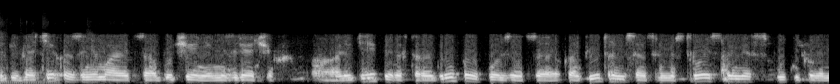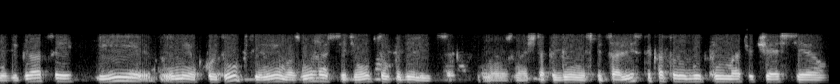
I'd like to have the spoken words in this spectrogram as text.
Библиотека занимается обучением незрячих а, людей первой и второй группы пользоваться компьютерами, сенсорными устройствами, спутниковой навигацией. И имеем какой-то опыт, имеем возможность этим опытом поделиться. Ну, значит, определенные специалисты, которые будут принимать участие в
